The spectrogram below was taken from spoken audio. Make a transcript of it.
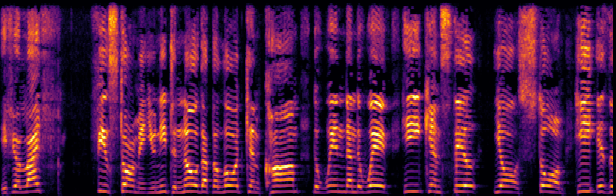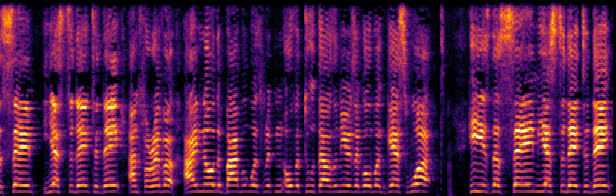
If your life feels stormy, you need to know that the Lord can calm the wind and the wave. He can still your storm. He is the same yesterday, today, and forever. I know the Bible was written over 2,000 years ago, but guess what? He is the same yesterday, today,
